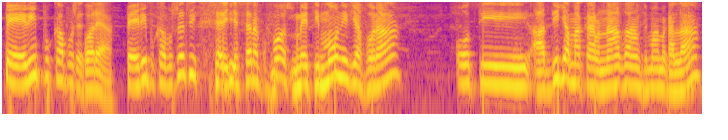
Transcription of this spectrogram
περίπου κάπως έτσι. Ωραία. Περίπου κάπως έτσι. Ξέρει και εσένα κουφός; Με τη μόνη διαφορά ότι αντί για μακαρονάδα, αν θυμάμαι καλά,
